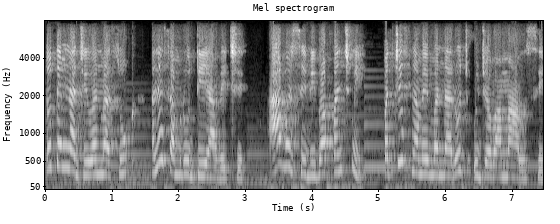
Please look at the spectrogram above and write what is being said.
તો તેમના જીવનમાં સુખ અને સમૃદ્ધિ આવે છે. આ વર્ષે વિવાહ પંચમી પચીસ નવેમ્બરના રોજ ઉજવવામાં આવશે.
